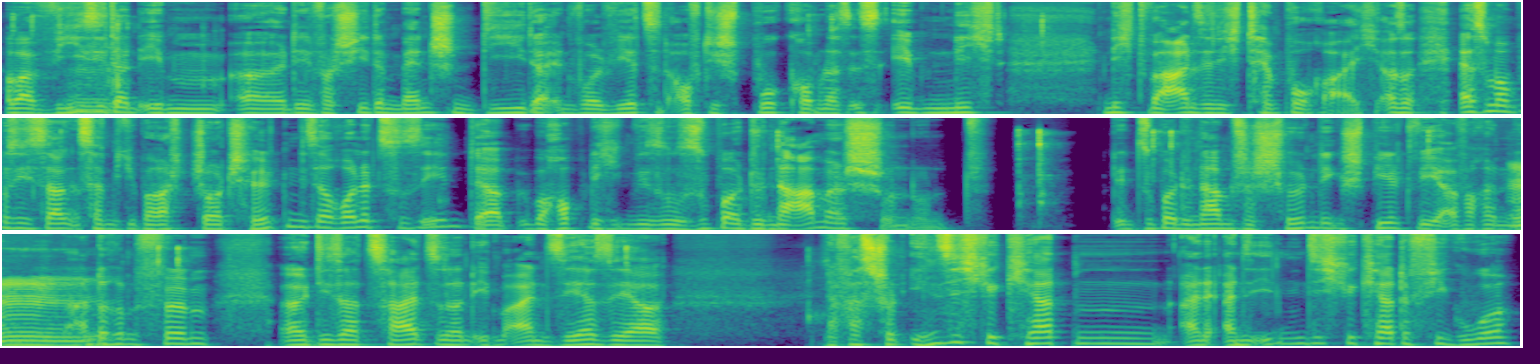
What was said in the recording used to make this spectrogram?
Aber wie mhm. sie dann eben äh, den verschiedenen Menschen, die da involviert sind, auf die Spur kommen, das ist eben nicht, nicht wahnsinnig temporeich. Also erstmal muss ich sagen, es hat mich überrascht, George Hilton in dieser Rolle zu sehen, der überhaupt nicht irgendwie so super dynamisch und, und den super dynamischen Schönling spielt, wie einfach in, mm. in mhm. anderen Filmen äh, dieser Zeit, sondern eben einen sehr, sehr, na fast schon in sich gekehrten, eine, eine in sich gekehrte Figur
